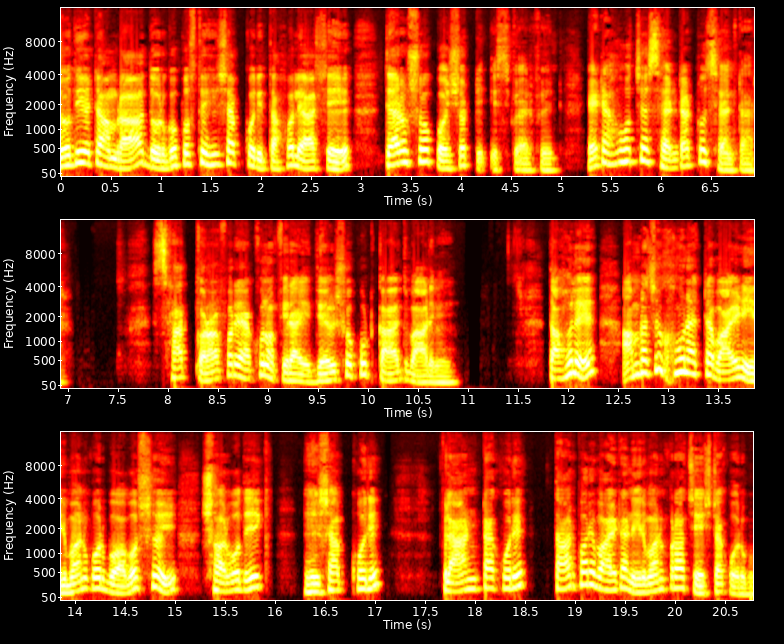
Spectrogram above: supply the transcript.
যদি এটা আমরা দৈর্ঘ্যপ্রস্থ হিসাব করি, তাহলে আসে তেরোশো পঁয়ষট্টি স্কোয়ার ফিট এটা হচ্ছে সেন্টার টু সেন্টার সাত করার পরে এখনও প্রায় দেড়শো ফুট কাজ বাড়বে। তাহলে আমরা যখন একটা বাড়ি নির্মাণ করব, অবশ্যই সর্বাধিক হিসাব করে, প্ল্যানটা করে, তারপরে বাড়িটা নির্মাণ করার চেষ্টা করব।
